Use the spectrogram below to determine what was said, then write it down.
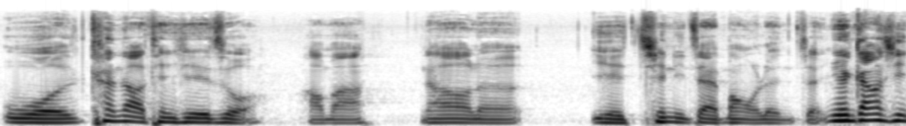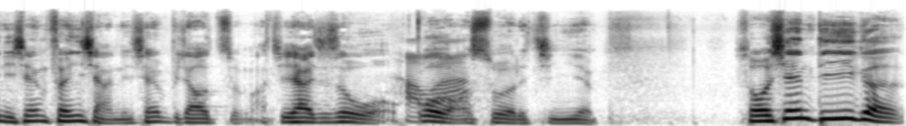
我看到天蝎座，好吗？然后呢，也请你再帮我认证，因为刚才你先分享，你先比较准嘛。接下来就是我过往所有的经验。首先，第一个，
